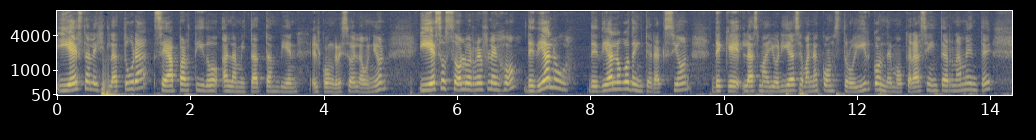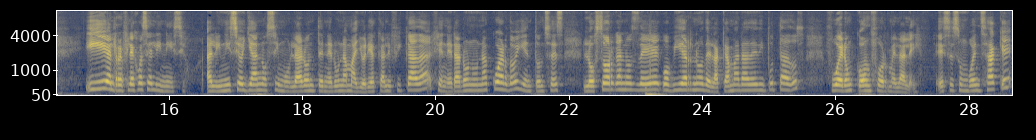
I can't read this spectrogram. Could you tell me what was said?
Y esta legislatura se ha partido a la mitad también el Congreso de la Unión y eso solo es reflejo de diálogo, de diálogo, de interacción, de que las mayorías se van a construir con democracia internamente y el reflejo es el inicio. Al inicio ya no simularon tener una mayoría calificada, generaron un acuerdo y entonces los órganos de gobierno de la Cámara de Diputados fueron conforme la ley. Ese es un buen saque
